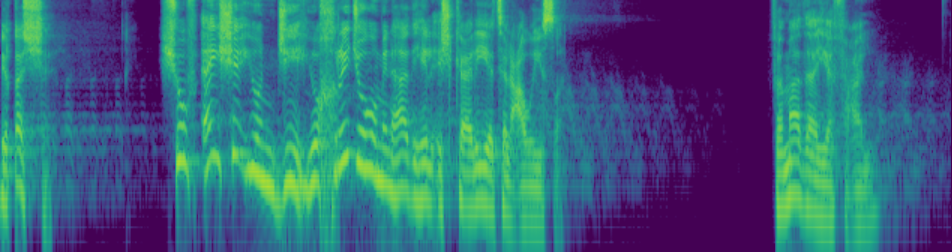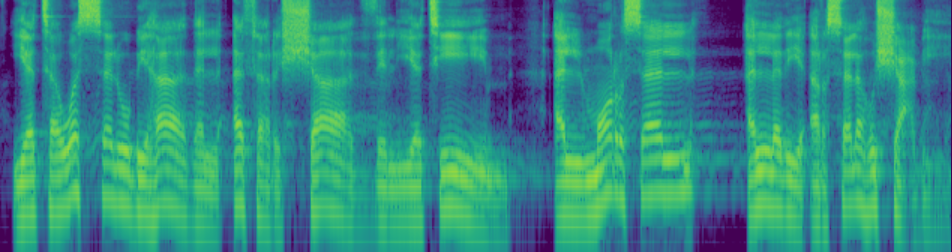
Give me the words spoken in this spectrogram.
بقشة. شوف أي شيء ينجيه يخرجه من هذه الإشكالية العويصة. فماذا يفعل؟ يتوسل بهذا الأثر الشاذ اليتيم المرسل الذي أرسله الشعبي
